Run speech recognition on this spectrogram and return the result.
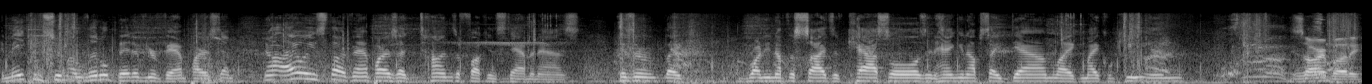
It may consume a little bit of your vampire stamina. Now, I always thought vampires had tons of fucking staminas. Because they're, like, running up the sides of castles and hanging upside down like Michael Keaton. Sorry, buddy.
